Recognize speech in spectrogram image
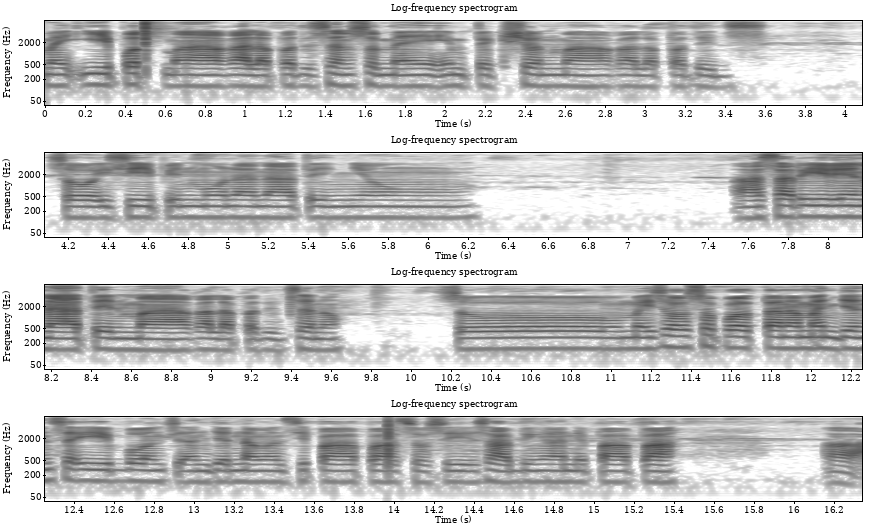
may ipot mga kalapatids ano, so may infection mga kalapatids. So isipin muna natin yung ah, sarili natin mga kalapatids ano. So may sosuporta naman diyan sa ibon, si andyan naman si Papa. So si sabi nga ni Papa, ah,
